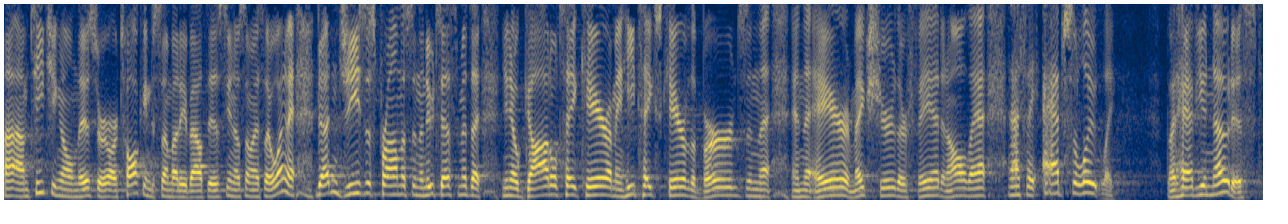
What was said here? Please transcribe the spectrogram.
uh, I'm teaching on this or, or, talking to somebody about this, you know, somebody say, wait a minute, doesn't Jesus promise in the New Testament that, you know, God will take care? I mean, He takes care of the birds and the, and the air and makes sure they're fed and all that. And I say, absolutely. But have you noticed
